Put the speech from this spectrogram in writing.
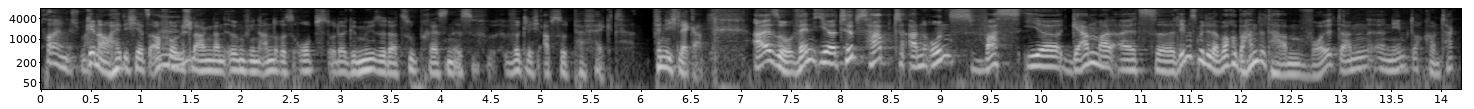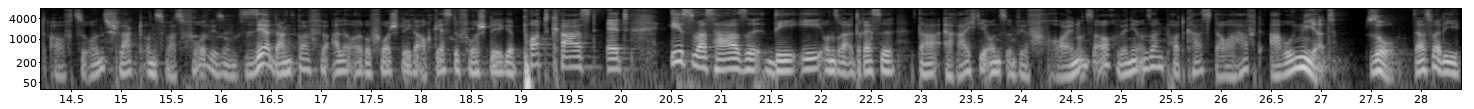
tollen Geschmack. Genau, hätte ich jetzt Mhm. auch vorgeschlagen, dann irgendwie ein anderes Obst oder Gemüse dazu pressen, ist wirklich absolut perfekt. Finde ich lecker. Also, wenn ihr Tipps habt an uns, was ihr gern mal als äh, Lebensmittel der Woche behandelt haben wollt, dann äh, nehmt doch Kontakt auf zu uns, schlagt uns was vor. Wir sind sehr dankbar für alle eure Vorschläge, auch Gästevorschläge. Podcast at iswashase.de, unsere Adresse, da erreicht ihr uns und wir freuen uns auch, wenn ihr unseren Podcast dauerhaft abonniert. So, das war die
